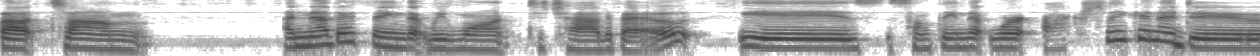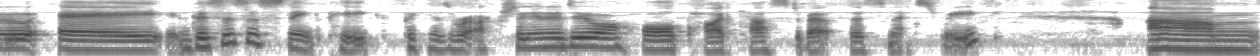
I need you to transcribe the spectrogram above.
But um Another thing that we want to chat about is something that we're actually going to do a this is a sneak peek because we're actually going to do a whole podcast about this next week um,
